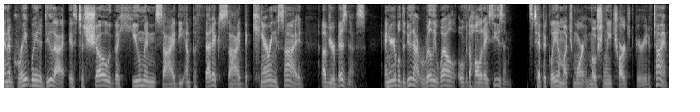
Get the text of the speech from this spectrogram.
And a great way to do that is to show the human side, the empathetic side, the caring side of your business. And you're able to do that really well over the holiday season. It's typically a much more emotionally charged period of time.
